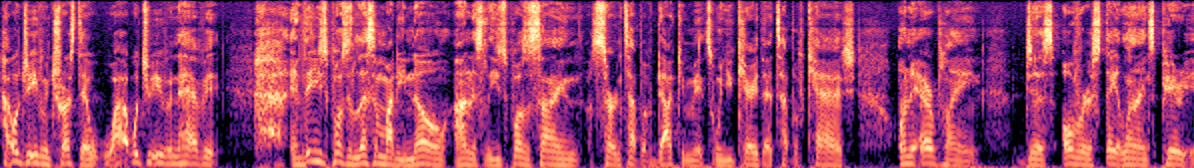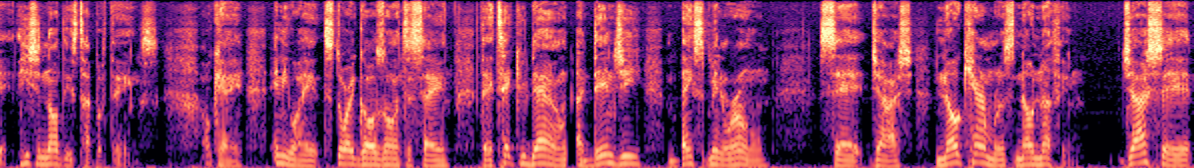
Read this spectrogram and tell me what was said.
How would you even trust that? Why would you even have it? And then you're supposed to let somebody know, honestly, you're supposed to sign certain type of documents when you carry that type of cash on the airplane, just over state lines, period. He should know these type of things. Okay. Anyway, story goes on to say they take you down a dingy basement room, said Josh. No cameras, no nothing. Josh said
